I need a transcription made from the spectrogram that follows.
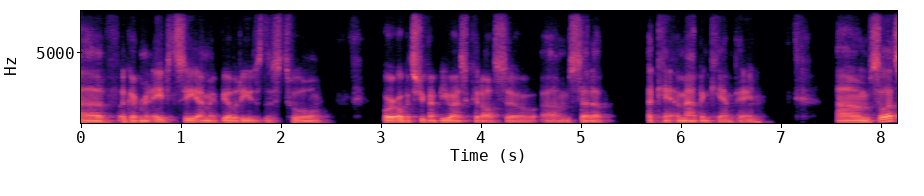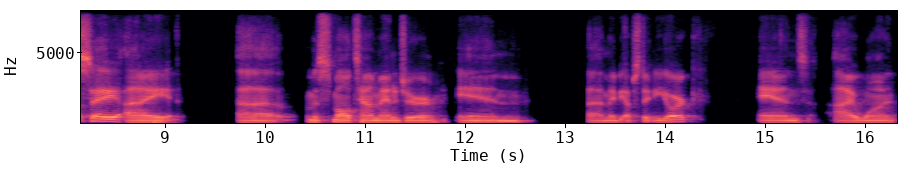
of a government agency, I might be able to use this tool. Or OpenStreetMap US could also um, set up a, a, mapping campaign. Um, so let's say I uh, I'm a small town manager in uh, maybe upstate New York, and I want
